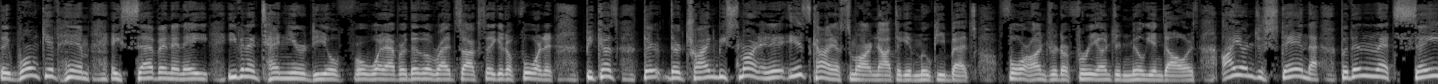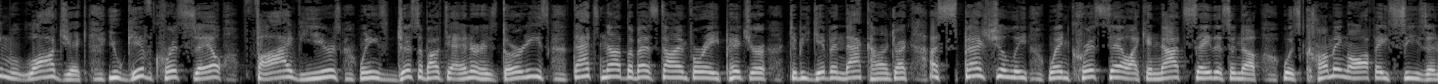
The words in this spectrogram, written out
They won't give him a seven and eight, even a ten year deal for whatever. They're the Red Sox; they can afford it because they're they're trying to be smart, and it is kind of smart not to give Mookie Betts four hundred or three hundred million dollars. I understand that, but then in that same logic, you give Chris Sale five years when he's just about to enter his thirties. That's not the best time for a pitcher to be given that contract, especially when Chris Sale, I cannot say this enough, was coming off a season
